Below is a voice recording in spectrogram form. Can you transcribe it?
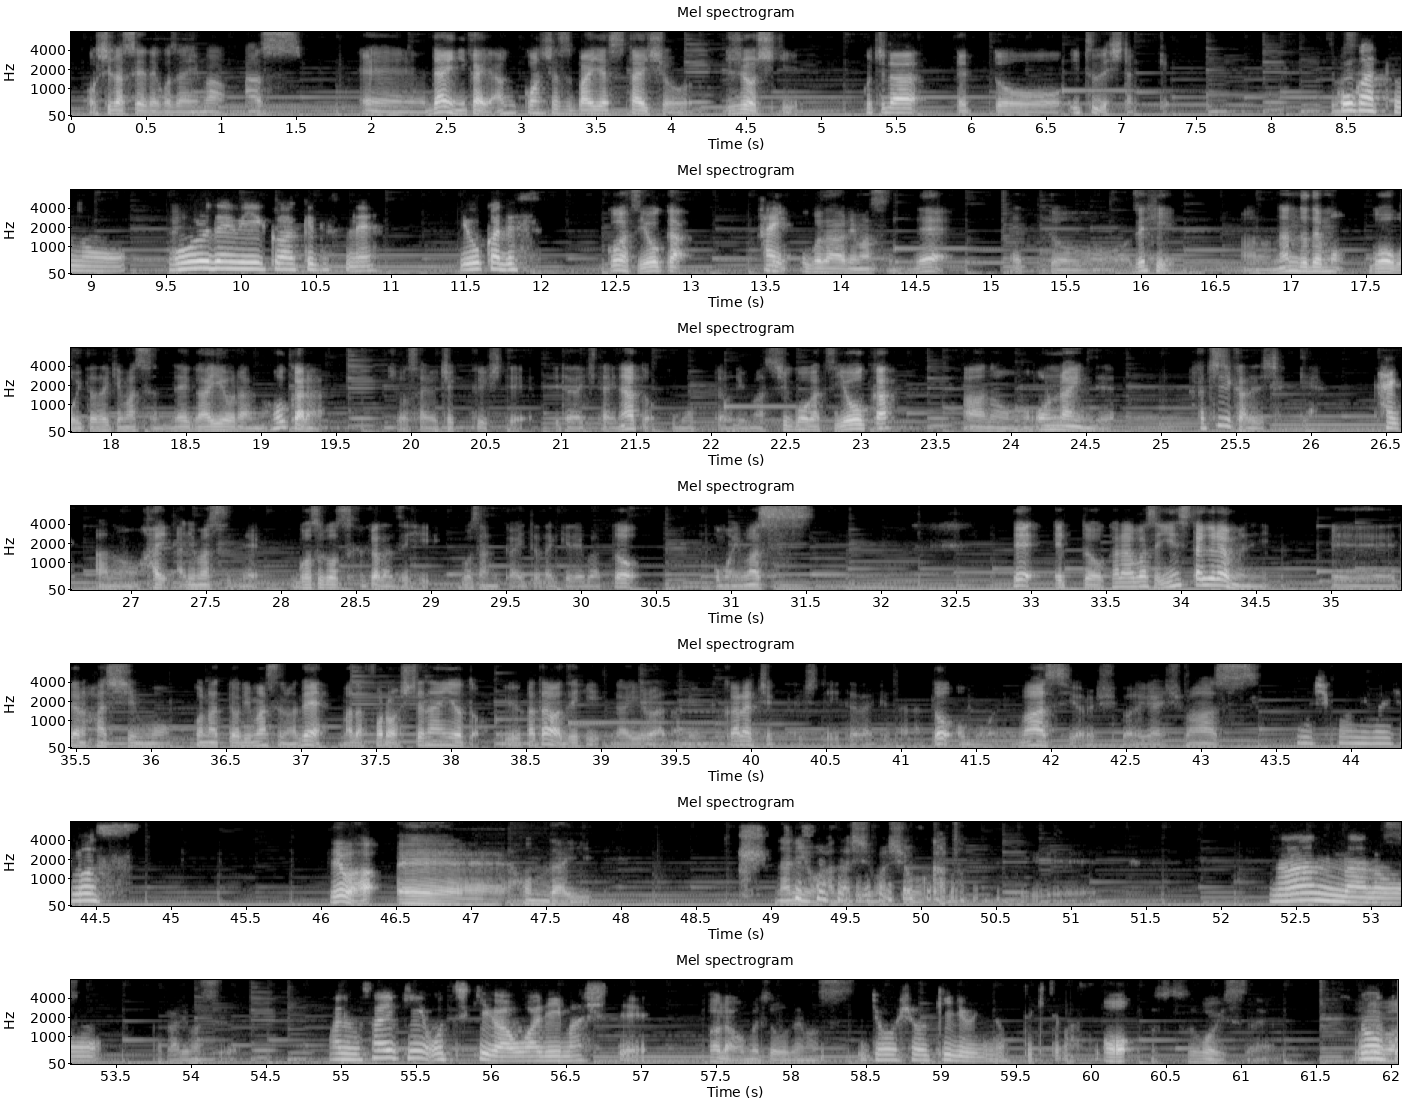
お知らせでございます。えー第2回アンコンシャスバイアス大賞授賞式。こちら、えっと、いつでしたっけ？すいませ5ん月のゴールデンウィーク明けですね。8日です。5月8日はい。に行われますんで、えっと、ぜひ、あの何度でもご応募いただけますんで、概要欄の方から詳細をチェックしていただきたいなと思っておりますし、5月8日、あの、オンラインで8時からでしたっけ？はい。あの、はい、ありますんで、ご都合つくからぜひご参加いただければと思います。で、えっと、カラーバスインスタグラムに、えーでの発信も行っておりますので、まだフォローしてないよという方は、ぜひ概要欄のリンクからチェックしていただけたらと思います。よろしくお願いします。よろしくお願いします。では、えー本題、何を話しましょうかと。え なんだろーわかります？う。まあでも最近お月が終わりまして、あら、おめでとうございます。上昇気流に乗ってきてます。お、すごいですね。なんか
